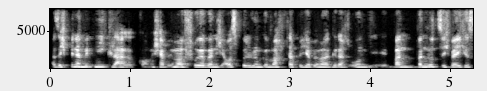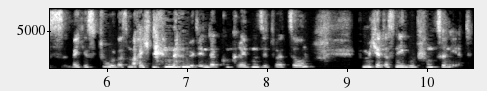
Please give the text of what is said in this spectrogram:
Also ich bin damit nie klargekommen. Ich habe immer früher, wenn ich Ausbildung gemacht habe, ich habe immer gedacht, oh, wann, wann nutze ich welches, welches Tool, was mache ich denn damit in der konkreten Situation? Für mich hat das nie gut funktioniert,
